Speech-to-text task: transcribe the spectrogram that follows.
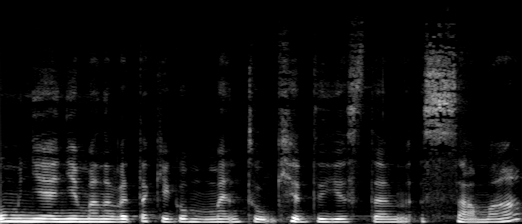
u mnie nie ma nawet takiego momentu, kiedy jestem sama,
